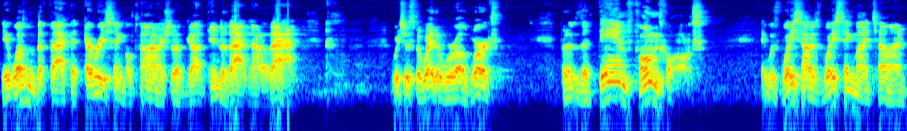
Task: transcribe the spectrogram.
it wasn't the fact that every single time I should have gotten into that and out of that, which is the way the world works, but it was the damn phone calls. It was waste. I was wasting my time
